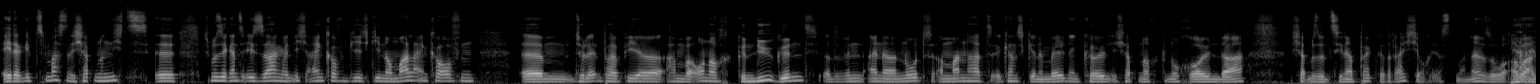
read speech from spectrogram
ey, da gibt es Massen. Ich habe noch nichts, äh, ich muss ja ganz ehrlich sagen, wenn ich einkaufen gehe, ich gehe normal einkaufen. Ähm, Toilettenpapier haben wir auch noch genügend. Also, wenn einer Not am Mann hat, kann sich gerne melden in Köln. Ich habe noch genug Rollen da. Ich habe mir so ein 10er-Pack, das reicht ja auch erstmal, ne? So, ja, aber.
